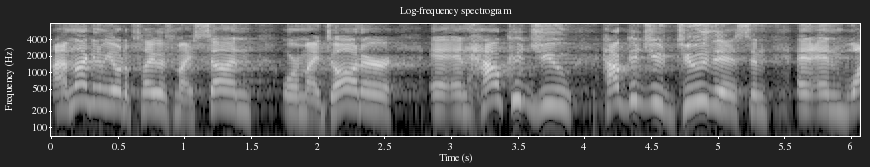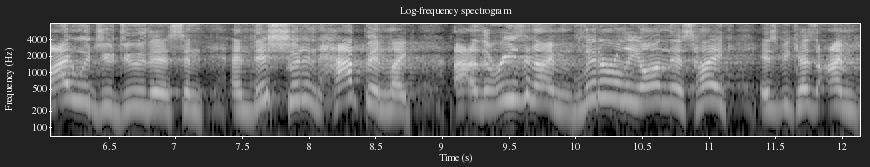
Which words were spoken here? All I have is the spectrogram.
I'm not going to be able to play with my son or my daughter. And, and how could you, how could you do this? And, and, and why would you do this? And, and this shouldn't happen. Like, uh, the reason I'm literally on this hike is because I'm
